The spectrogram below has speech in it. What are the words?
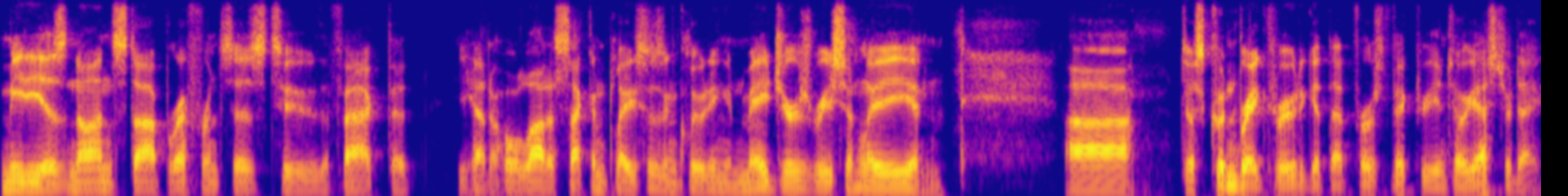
media's nonstop references to the fact that he had a whole lot of second places, including in majors recently, and uh, just couldn't break through to get that first victory until yesterday.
